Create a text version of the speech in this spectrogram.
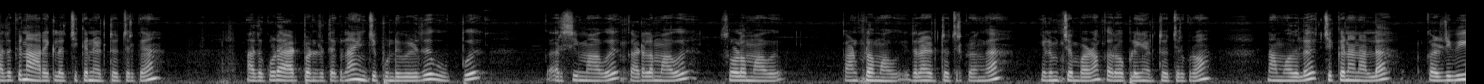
அதுக்கு நான் அரை கிலோ சிக்கன் எடுத்து வச்சுருக்கேன். அது கூட ஆட் பண்ணுறதுக்கெல்லாம் இஞ்சி பூண்டு விழுது உப்பு அரிசி மாவு கடலை மாவு சோள மாவு கான்ஃப்ளவர் மாவு இதெல்லாம் எடுத்து வச்சுருக்குறோங்க எலுமிச்சம்பழம் கருவேப்பிலையும் எடுத்து வச்சுருக்குறோம். நான் முதல்ல சிக்கனை நல்லா கழுவி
